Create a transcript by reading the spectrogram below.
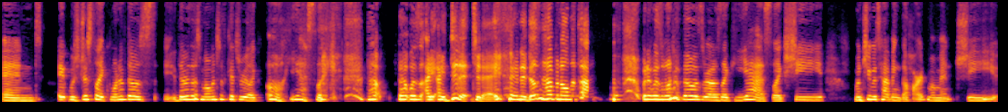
And it was just like one of those there are those moments with kids where you're like oh yes like that that was i i did it today and it doesn't happen all the time. But it was one of those where i was like yes like she when she was having the hard moment she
